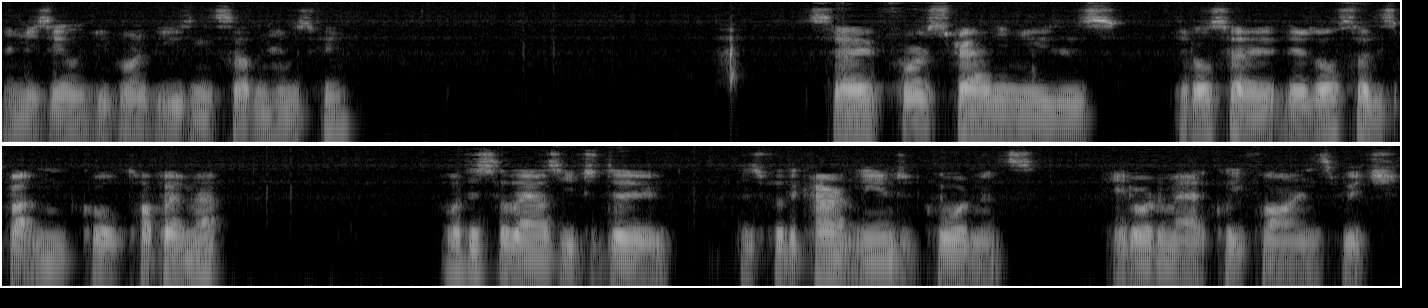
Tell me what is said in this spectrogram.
and New Zealand you'd want to be using the southern hemisphere. So for Australian users, it also there's also this button called Topo Map. What this allows you to do is for the currently entered coordinates, it automatically finds which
